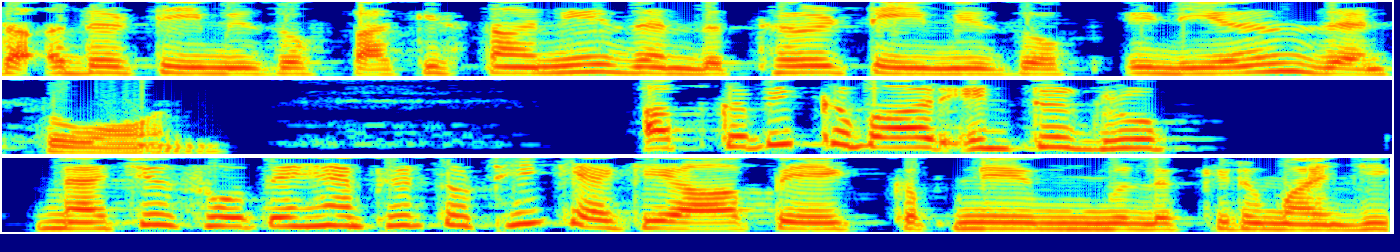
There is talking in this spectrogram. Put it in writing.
the other team is of Pakistanis and the third team is of Indians and so on اب کبھی کبھار انٹر گروپ میچز ہوتے ہیں پھر تو ٹھیک ہے کہ آپ ایک اپنے ملک کی نمائندگی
